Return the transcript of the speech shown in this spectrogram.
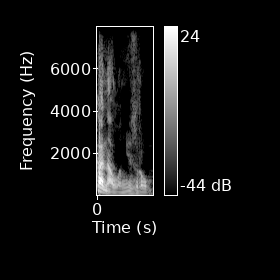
каналу Newsroom.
